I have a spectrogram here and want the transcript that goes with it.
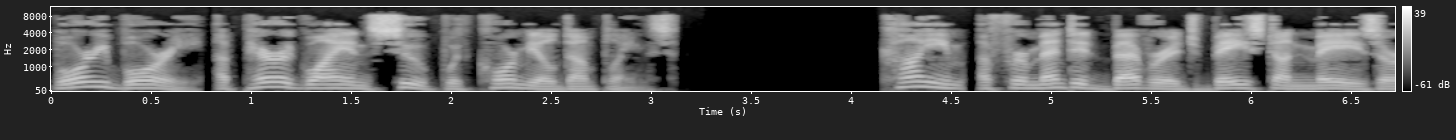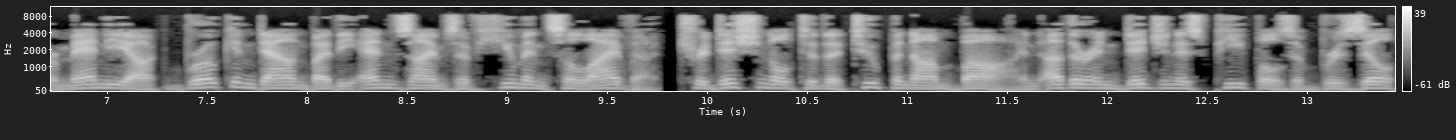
Bori bori, a Paraguayan soup with cornmeal dumplings. Cauim, a fermented beverage based on maize or manioc broken down by the enzymes of human saliva, traditional to the Tupinamba and other indigenous peoples of Brazil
